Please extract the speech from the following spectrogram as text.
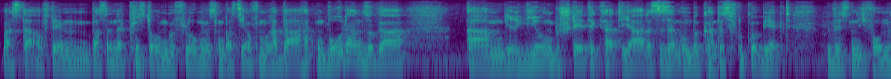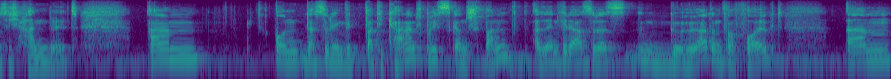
was da auf dem, was an der Küste rumgeflogen ist und was die auf dem Radar hatten, wo dann sogar ähm, die Regierung bestätigt hat, ja, das ist ein unbekanntes Flugobjekt, wir wissen nicht, worum es sich handelt. Ähm, und dass du den Vatikan ansprichst, ist ganz spannend. Also entweder hast du das gehört und verfolgt, ähm,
